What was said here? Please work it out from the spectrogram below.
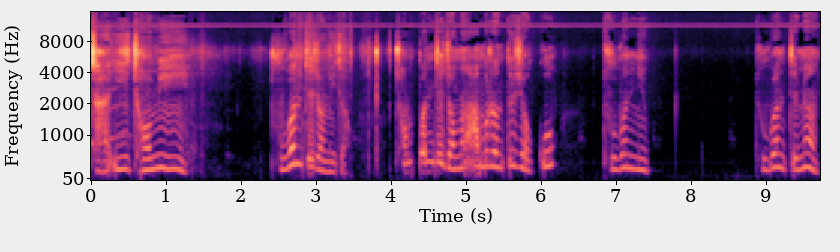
자, 이 점이 두 번째 점이죠. 첫 번째 점은 아무런 뜻이 없고 두 번이 두 번째면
